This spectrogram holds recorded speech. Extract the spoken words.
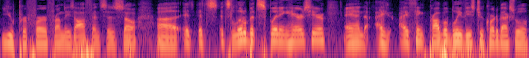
you prefer from these offenses. So uh, it, it's it's a little bit splitting hairs here, and I I think probably these two quarterbacks will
